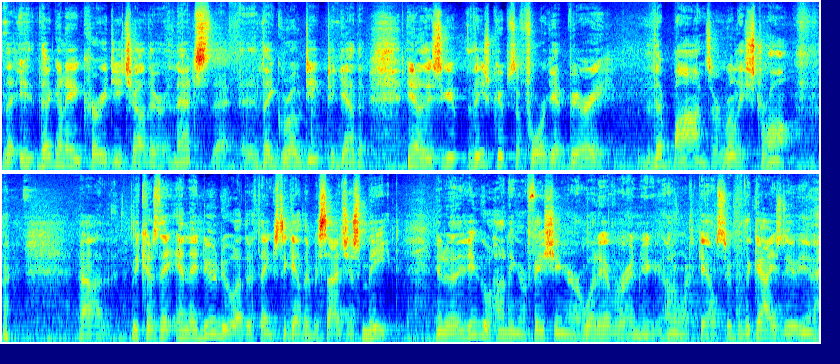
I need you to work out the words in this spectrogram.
They- They're going to encourage each other, and that's, they grow deep together. You know, these, these groups of four get very, their bonds are really strong. Uh, Because they, and they do do other things together besides just meet. You know, they do go hunting or fishing or whatever, and you- I don't know what the gals do, but the guys do, you know.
